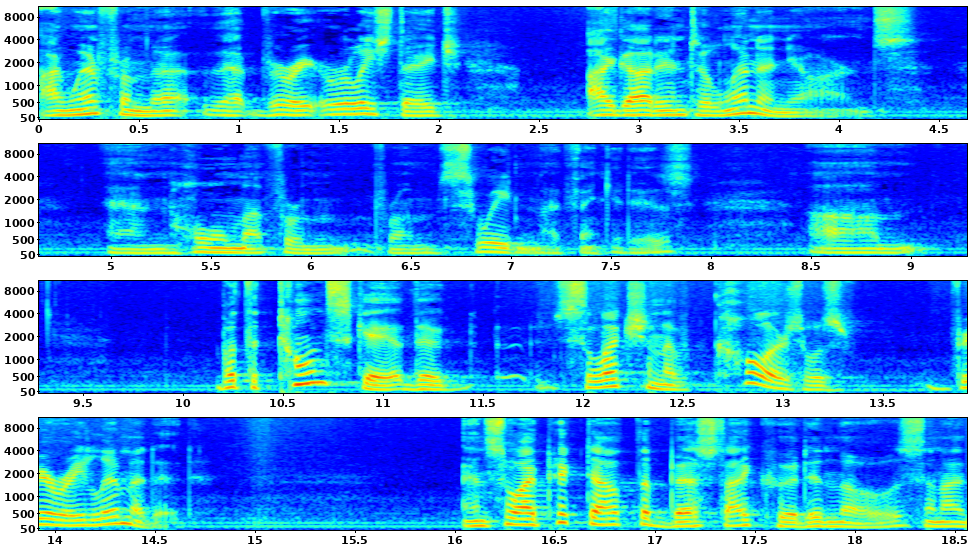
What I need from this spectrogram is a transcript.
I went from the, that very early stage, I got into linen yarns and Holma from, from Sweden, I think it is. Um, but the tone scale, the selection of colors was very limited. And so I picked out the best I could in those, and I,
